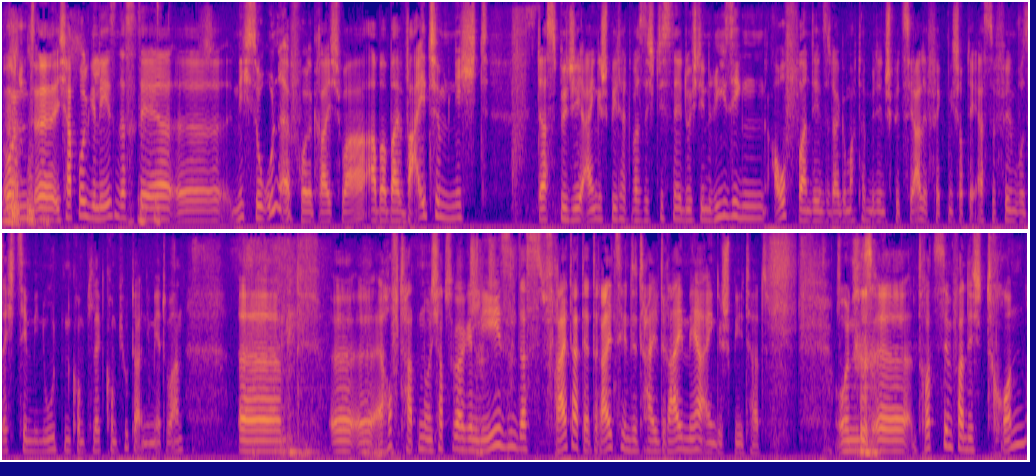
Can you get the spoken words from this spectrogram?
und äh, ich habe wohl gelesen, dass der äh, nicht so unerfolgreich war, aber bei weitem nicht das Budget eingespielt hat, was sich Disney durch den riesigen Aufwand, den sie da gemacht haben mit den Spezialeffekten, ich glaube der erste Film, wo 16 Minuten komplett computeranimiert waren, äh, äh, erhofft hatten. Und ich habe sogar gelesen, dass Freitag der 13. Teil 3 mehr eingespielt hat. Und äh, trotzdem fand ich Tron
